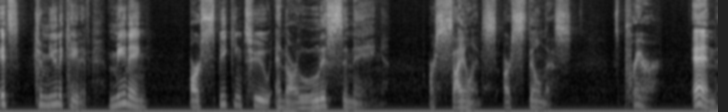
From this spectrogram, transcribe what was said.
It's communicative, meaning our speaking to and our listening, our silence, our stillness. It's prayer and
